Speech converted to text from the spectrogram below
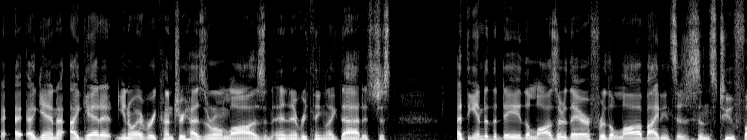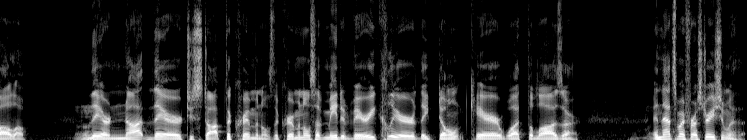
I, I- again, I- I get it. You know, every country has their own laws and, and everything like that. It's just at the end of the day, the laws are there for the law-abiding citizens to follow. Mm. They are not there to stop the criminals. The criminals have made it very clear they don't care what the laws are. And that's my frustration with it.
